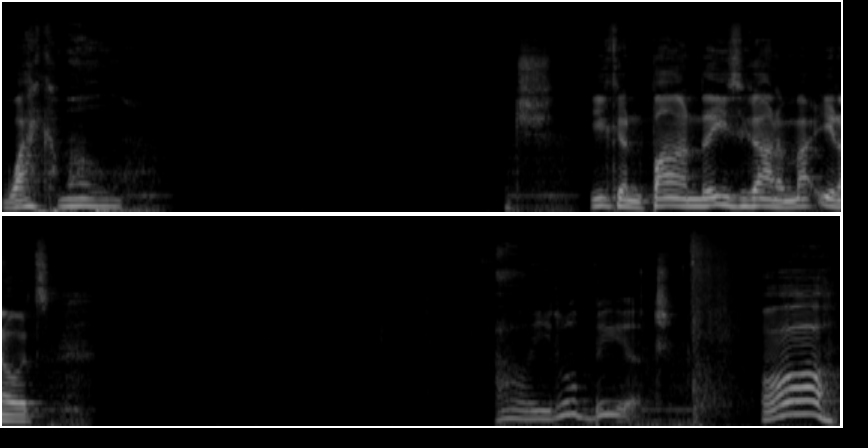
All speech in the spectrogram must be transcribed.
Whack a mole. Which You can find these kind of, you know, it's. Oh, you little bitch. Oh!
